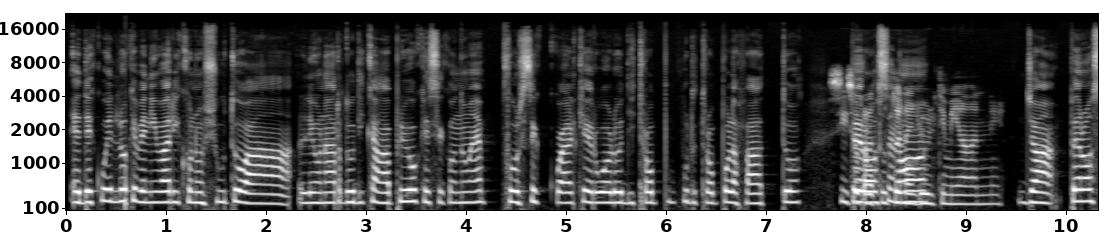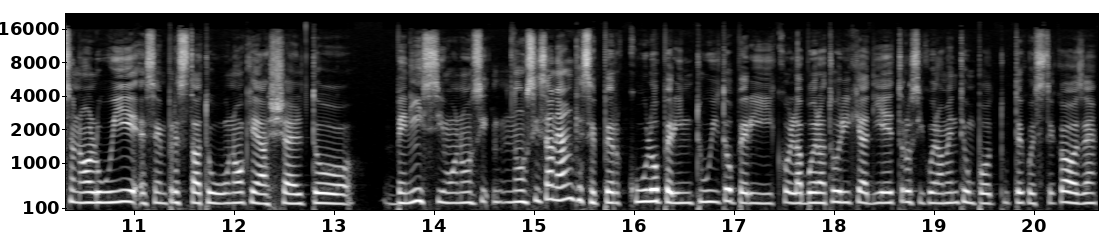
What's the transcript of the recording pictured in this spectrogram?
ed è quello che veniva riconosciuto a Leonardo DiCaprio che secondo me forse qualche ruolo di troppo purtroppo l'ha fatto. Sì, però soprattutto no, negli ultimi anni. Già, però se no lui è sempre stato uno che ha scelto benissimo, non si, non si, sa neanche se per culo, per intuito, per i collaboratori che ha dietro, sicuramente un po' tutte queste cose.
